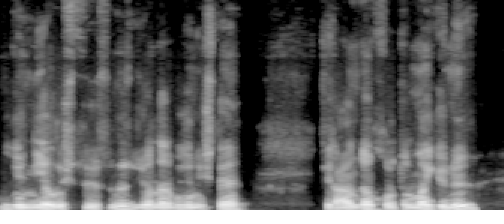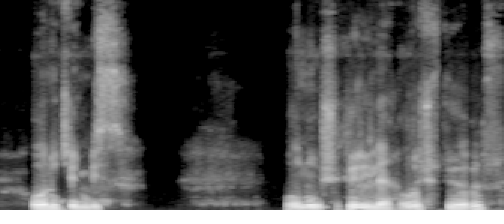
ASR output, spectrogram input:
bugün niye oruç tutuyorsunuz? Diyorlar bugün işte Firavundan kurtulma günü. Onun için biz onu şükür ile oruç tutuyoruz.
